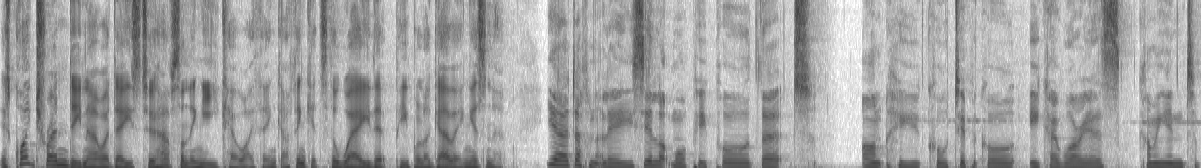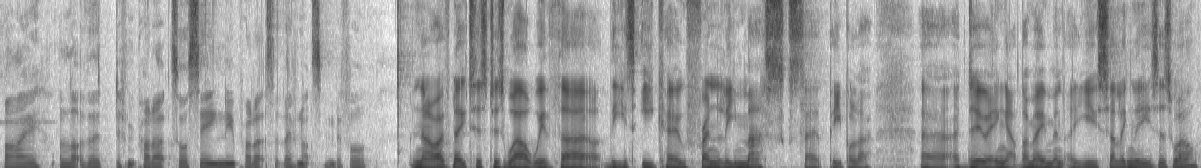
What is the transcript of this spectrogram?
It's quite trendy nowadays to have something eco, I think. I think it's the way that people are going, isn't it? Yeah, definitely. You see a lot more people that aren't who you call typical eco warriors coming in to buy a lot of the different products or seeing new products that they've not seen before. Now, I've noticed as well with uh, these eco-friendly masks that people are, uh, are doing at the moment. Are you selling these as well?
